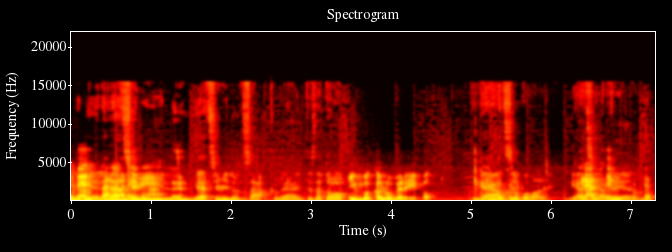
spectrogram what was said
Che belle parole. Grazie mille, grazie. grazie mille un sacco, veramente. È stato... In bocca al lupo Enrico. Grazie. In bocca al lupo Vale. Grazie, grazie mille.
